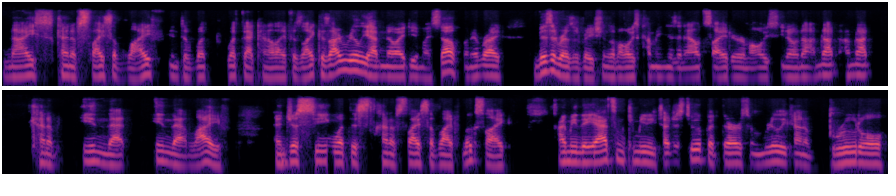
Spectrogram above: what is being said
nice kind of slice of life into what what that kind of life is like because i really have no idea myself. Whenever i visit reservations i'm always coming as an outsider. I'm always you know not, i'm not i'm not kind of in that in that life. And just seeing what this kind of slice of life looks like i mean they add some community touches to it but there are some really kind of brutal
